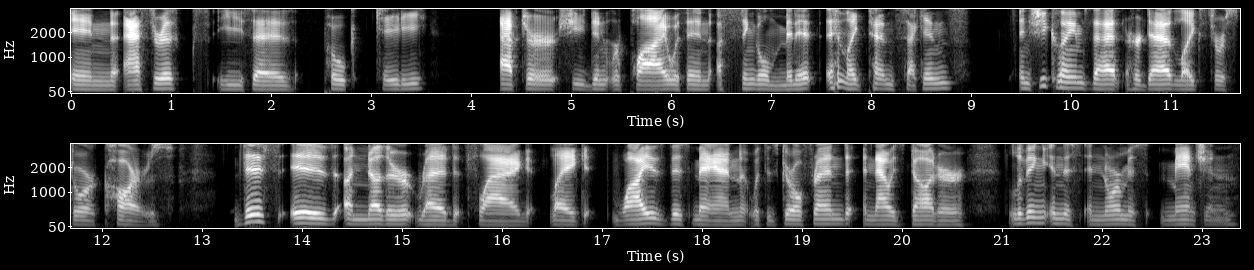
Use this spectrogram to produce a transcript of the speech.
In asterisks, he says, Poke Katie. After she didn't reply within a single minute and like 10 seconds. And she claims that her dad likes to restore cars. This is another red flag. Like, why is this man with his girlfriend and now his daughter living in this enormous mansion?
